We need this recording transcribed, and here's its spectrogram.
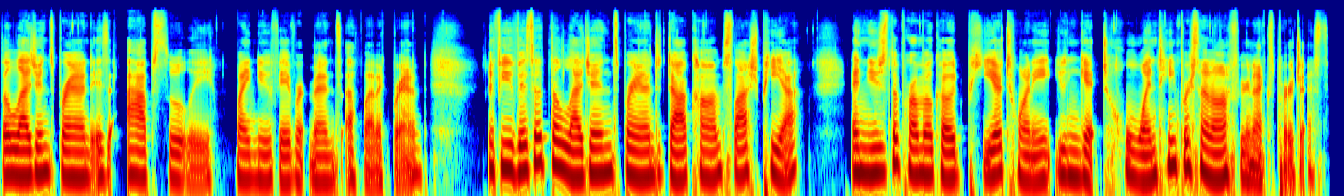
The Legends brand is absolutely my new favorite men's athletic brand. If you visit thelegendsbrand.com slash Pia and use the promo code PIA20, you can get 20% off your next purchase.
